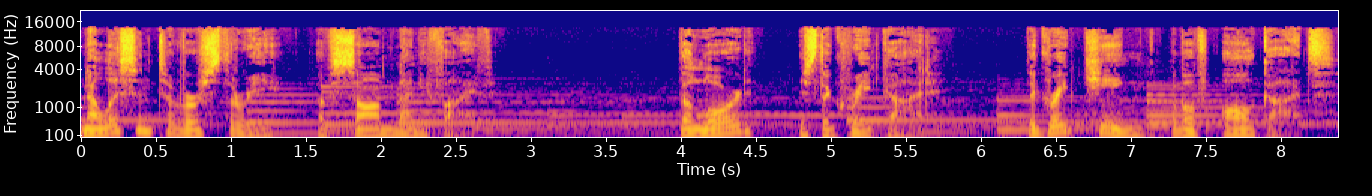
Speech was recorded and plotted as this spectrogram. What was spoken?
Now listen to verse 3 of Psalm 95. The Lord is the great God, the great King above all gods.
